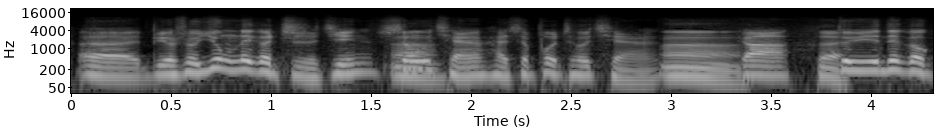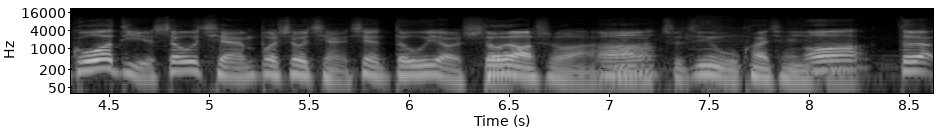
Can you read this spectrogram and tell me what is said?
呃，比如说用那个纸巾收钱还是不收钱，嗯，啊？对对于那个锅底收钱不收钱，现在都要收。都要收啊，啊啊，纸巾五块钱一包哦，，对啊，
